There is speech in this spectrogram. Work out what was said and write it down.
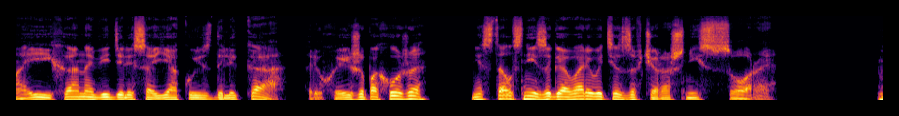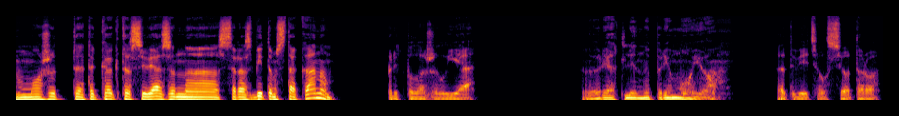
Мои и Хана видели Саяку издалека, Рюхей же, похоже, не стал с ней заговаривать из-за вчерашней ссоры. «Может, это как-то связано с разбитым стаканом?» — предположил я. «Вряд ли напрямую», — ответил Сёторо.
